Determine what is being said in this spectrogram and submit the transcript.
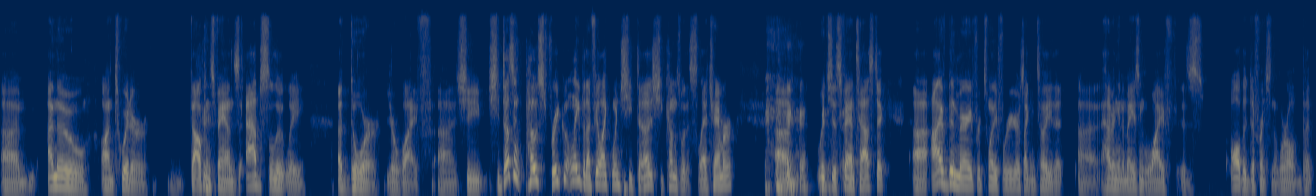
um, I know on Twitter, Falcons fans absolutely adore your wife. Uh, she she doesn't post frequently, but I feel like when she does, she comes with a sledgehammer, um, which is fantastic. Uh, I've been married for 24 years. I can tell you that uh, having an amazing wife is all the difference in the world. But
